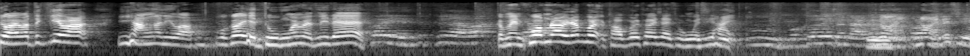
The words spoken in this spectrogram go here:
จวยว่าตะกี้ว่า อีหยังอันนี้วะบ่เคยเห็นถุงมันแบบนี้เด้เคยเห็นเชื่อว่าก็แม่นความเราอยู่แล้วบ่เขาบ่เคยใส่ถุงไว้สิให้อืมบ่เคยหน่อยหน่อยได้สิ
